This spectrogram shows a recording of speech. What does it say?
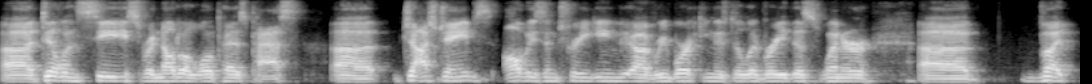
Uh, Dylan Cease, Reynaldo Lopez pass. Uh, Josh James, always intriguing, uh, reworking his delivery this winter. Uh, but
